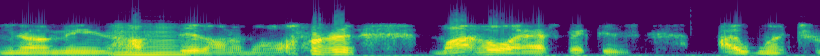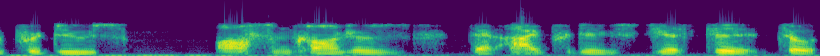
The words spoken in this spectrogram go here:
You know what I mean? I'll Mhm. sit on them all. My whole aspect is I want to produce awesome chondros that I produce. Just to to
